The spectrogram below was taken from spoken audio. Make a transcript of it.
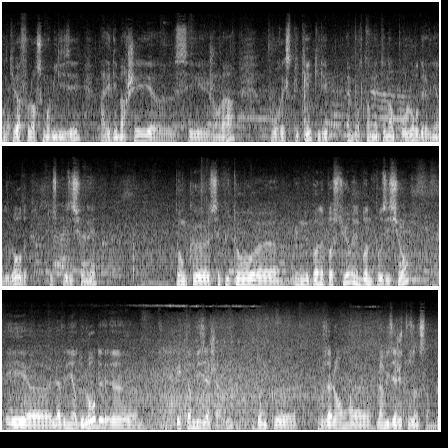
donc il va falloir se mobiliser, aller démarcher euh, ces gens-là pour expliquer qu'il est important maintenant pour Lourdes et l'avenir de Lourdes de se positionner. Donc euh, c'est plutôt euh, une bonne posture, une bonne position et l'avenir de Lourdes est envisageable. Donc nous allons l'envisager tous ensemble.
